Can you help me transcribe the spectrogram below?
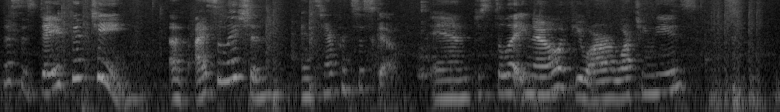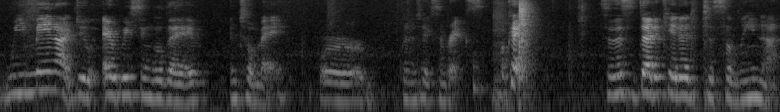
This is day 15 of isolation in San Francisco. And just to let you know, if you are watching these, we may not do every single day until May. We're going to take some breaks. Okay, so this is dedicated to Selina.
